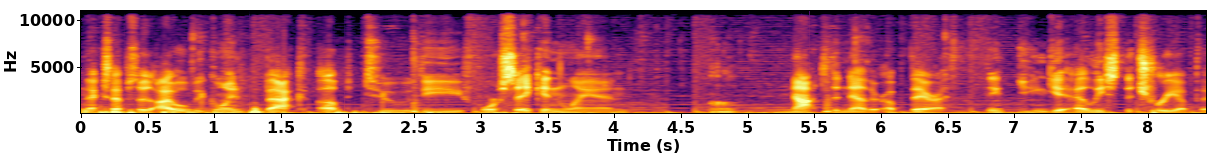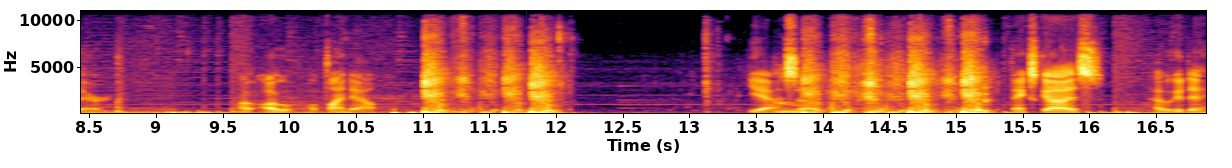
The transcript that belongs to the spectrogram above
Next episode, I will be going back up to the Forsaken Land, not to the Nether, up there. I think you can get at least the tree up there. I'll, I'll, I'll find out. Yeah, so. Thanks, guys. Have a good day.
